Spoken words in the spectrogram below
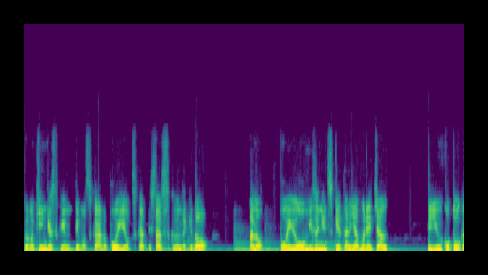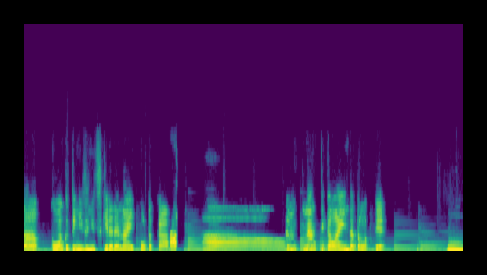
その金魚すくいでも使うあのポイを使ってさすくうんだけどあのポイを水につけたら破れちゃうっていうことが怖くて水につけられない子とか。あなんて可愛いんだと思って。うん。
